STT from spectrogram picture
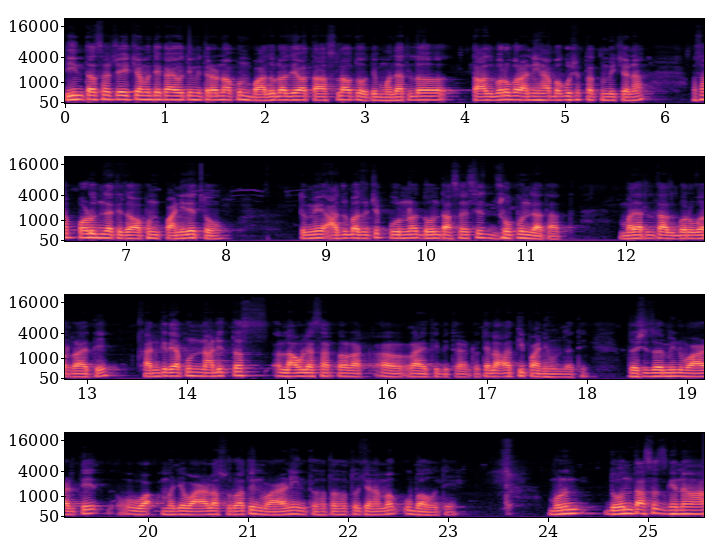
तीन तासाच्या याच्यामध्ये काय होते मित्रांनो आपण बाजूला जेव्हा तास लावतो ते मधातलं तास बरोबर आणि हा बघू शकता तुम्ही चना असा पडून जाते जेव्हा आपण पाणी देतो. तुम्ही आजूबाजूचे पूर्ण दोन तासाचे झोपून जातात. मधातलं तास बरोबर राहते. कारण की ते आपण नाडीतच लावल्यासारखं रा राहते मित्रांनो. त्याला अति पाणी होऊन जाते. जशी जमीन वाळते वा म्हणजे वाळायला सुरुवात होईल वाळणी तसा तसा तो चना मग उभा होते. म्हणून दोन तासच घेणं हा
